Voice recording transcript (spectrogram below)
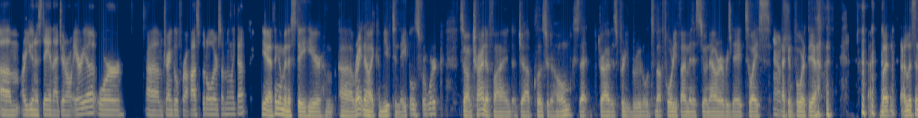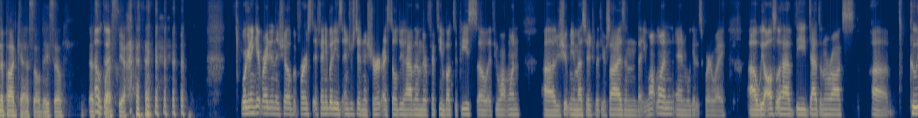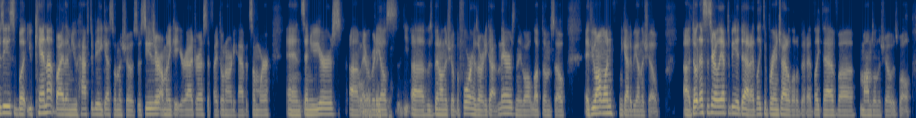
um, are you going to stay in that general area or um, try and go for a hospital or something like that? Yeah, I think I'm going to stay here. Uh, right now, I commute to Naples for work, so I'm trying to find a job closer to home because that drive is pretty brutal. It's about 45 minutes to an hour every day, twice Ouch. back and forth. Yeah, but I listen to podcasts all day, so that's oh, a plus. Good. Yeah. we're gonna get right in the show, but first, if anybody is interested in a shirt, I still do have them. They're 15 bucks a piece. So if you want one, uh, just shoot me a message with your size and that you want one, and we'll get it squared away. Uh, we also have the Dads on the Rocks uh, koozies, but you cannot buy them. You have to be a guest on the show. So Caesar, I'm going to get your address if I don't already have it somewhere, and send you yours. Um, oh, everybody else uh, who's been on the show before has already gotten theirs, and they've all loved them. So if you want one, you got to be on the show. Uh, don't necessarily have to be a dad. I'd like to branch out a little bit. I'd like to have uh, moms on the show as well.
